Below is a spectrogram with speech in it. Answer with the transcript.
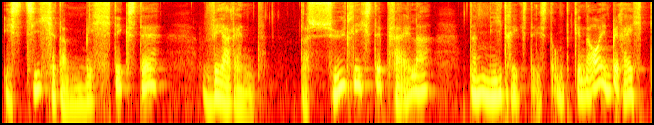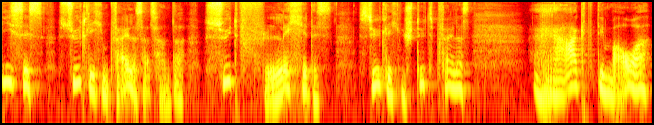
ist sicher der mächtigste, während der südlichste Pfeiler der niedrigste ist. Und genau im Bereich dieses südlichen Pfeilers, also an der Südfläche des südlichen Stützpfeilers, ragt die Mauer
